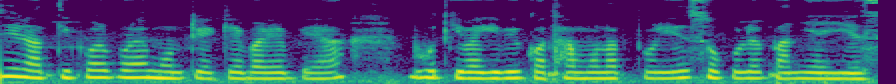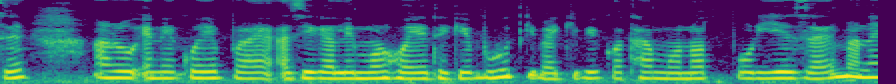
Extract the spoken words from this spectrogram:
আজি ৰাতিপুৱাৰ পৰাই মনটো একেবাৰে বেয়া। বহুত কিবা কিবি কথা মনত পৰিয়ে চকুলৈ পানী আহি আছে। আৰু এনেকৈয়ে প্ৰায় আজিকালি মোৰ হৈয়ে থাকে। বহুত কিবা কিবি কথা মনত পৰিয়ে যায়। মানে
